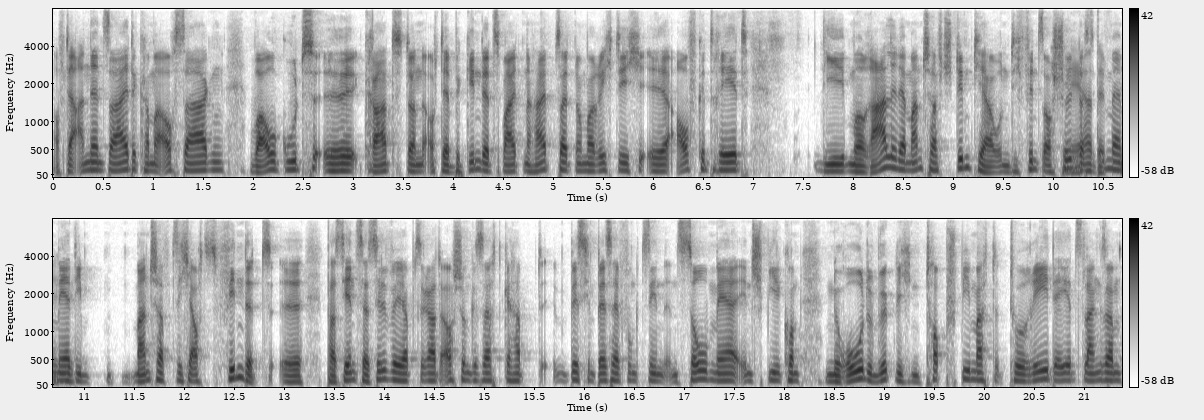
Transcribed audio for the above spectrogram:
Auf der anderen Seite kann man auch sagen, wow, gut, äh, gerade dann auch der Beginn der zweiten Halbzeit nochmal richtig äh, aufgedreht die Morale der Mannschaft stimmt ja und ich finde es auch schön, ja, dass definitiv. immer mehr die Mannschaft sich auch findet. Äh, Paciencia Silva, ihr habt es gerade auch schon gesagt gehabt, ein bisschen besser funktioniert, ein So mehr ins Spiel kommt, ein Rode wirklich ein Top-Spiel macht, Touré, der jetzt langsam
